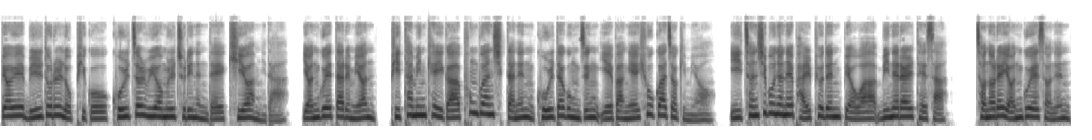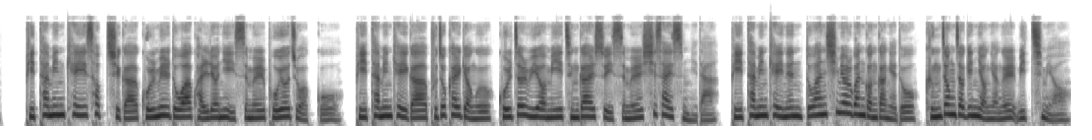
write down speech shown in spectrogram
뼈의 밀도를 높이고 골절 위험을 줄이는 데 기여합니다. 연구에 따르면 비타민 K가 풍부한 식단은 골다공증 예방에 효과적이며 2015년에 발표된 뼈와 미네랄 대사 저널의 연구에서는 비타민 K 섭취가 골밀도와 관련이 있음을 보여주었고 비타민 K가 부족할 경우 골절 위험이 증가할 수 있음을 시사했습니다. 비타민 K는 또한 심혈관 건강에도 긍정적인 영향을 미치며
